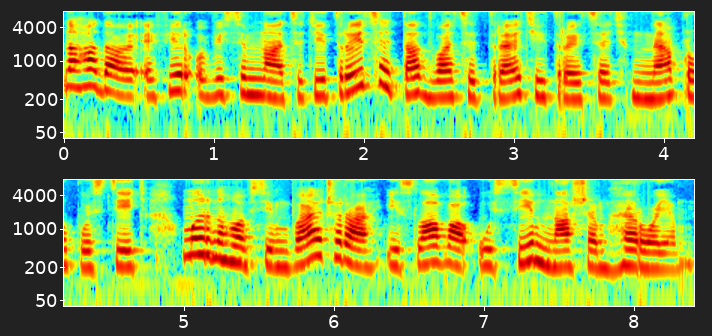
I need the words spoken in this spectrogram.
Нагадаю, ефір о 18.30 та 23.30. Не пропустіть. Мирного всім вечора і слава усім нашим героям.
